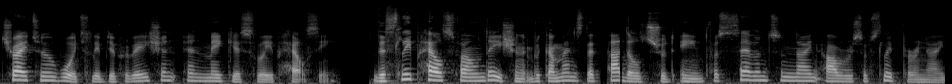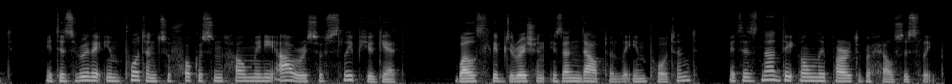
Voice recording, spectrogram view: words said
Try to avoid sleep deprivation and make your sleep healthy. The Sleep Health Foundation recommends that adults should aim for 7 to 9 hours of sleep per night. It is really important to focus on how many hours of sleep you get. While sleep duration is undoubtedly important, it is not the only part of a healthy sleep.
